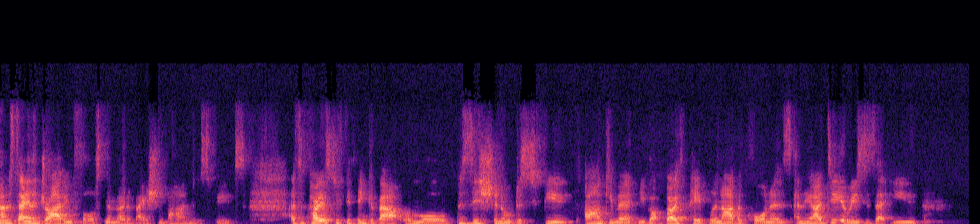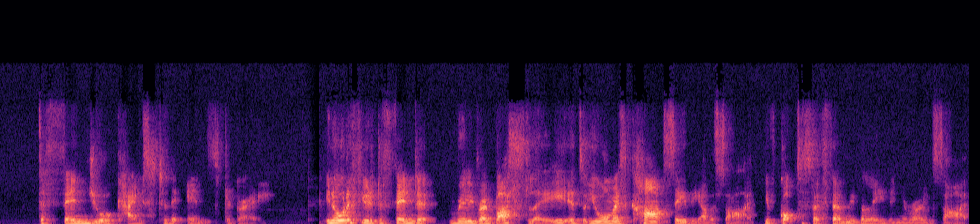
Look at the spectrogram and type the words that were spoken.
understanding the driving force and the motivation behind the disputes. As opposed to if you think about a more positional dispute argument, you've got both people in either corners, and the idea is, is that you defend your case to the nth degree. in order for you to defend it really robustly, it's you almost can't see the other side. You've got to so firmly believe in your own side.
